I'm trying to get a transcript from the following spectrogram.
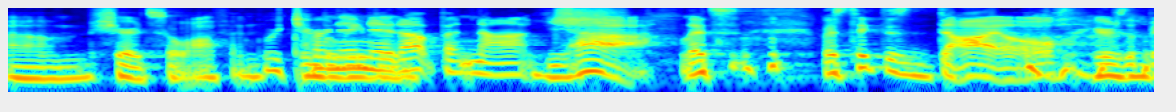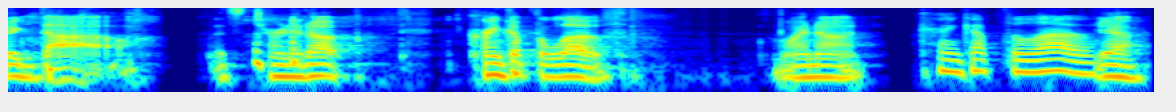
um, shared so often. We're turning it up a notch. Yeah, let's let's take this dial. Here's a big dial. Let's turn it up. Crank up the love. Why not? Crank up the love. Yeah.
